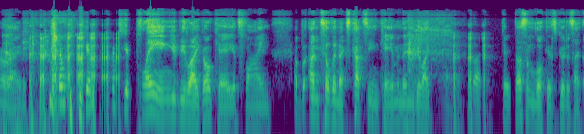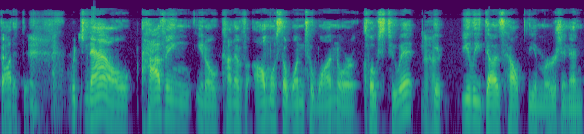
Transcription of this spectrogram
all right. once, you get, once you get playing, you'd be like, okay, it's fine. Uh, until the next cutscene came, and then you'd be like, oh, okay, it doesn't look as good as I thought it did. Which now, having you know, kind of almost a one to one or close to it, uh-huh. it really does help the immersion and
